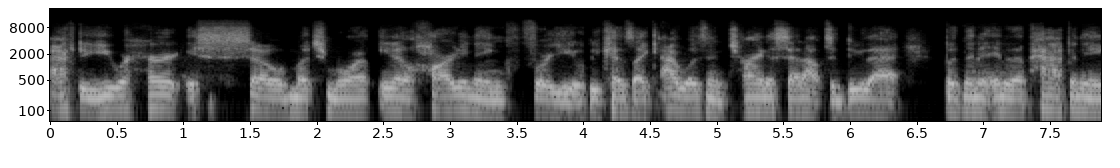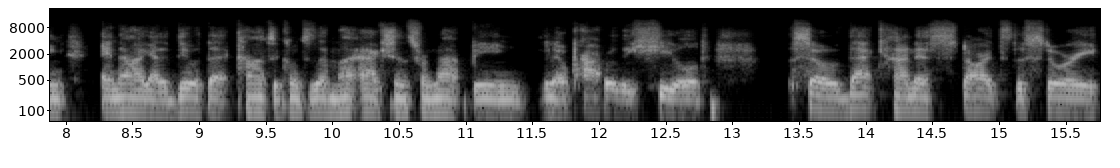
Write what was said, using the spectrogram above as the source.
after you were hurt is so much more, you know, hardening for you because like I wasn't trying to set out to do that, but then it ended up happening. And now I got to deal with that consequences of my actions from not being, you know, properly healed. So that kind of starts the story.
